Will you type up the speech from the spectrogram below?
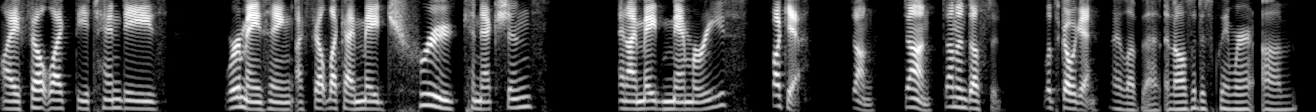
I felt like the attendees were amazing. I felt like I made true connections and I made memories. Fuck yeah. Done. Done. Done and dusted. Let's go again. I love that. And also disclaimer, um,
